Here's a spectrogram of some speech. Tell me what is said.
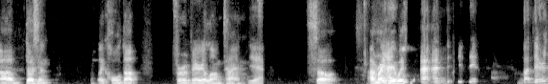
um, doesn't like hold up for a very long time. Yeah. So I'm right and, there with you. And but there's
